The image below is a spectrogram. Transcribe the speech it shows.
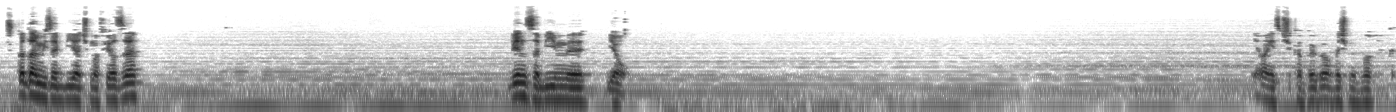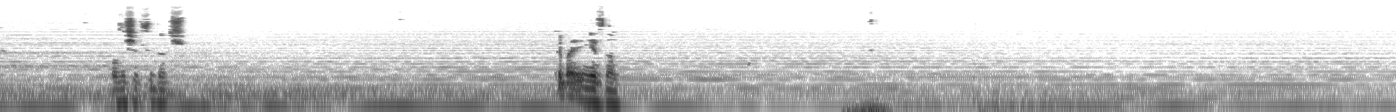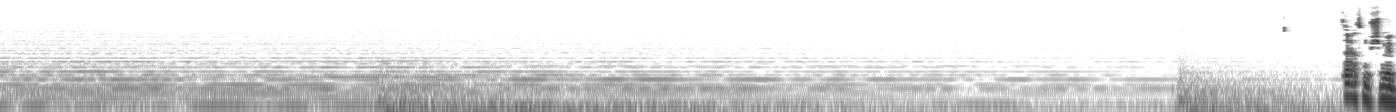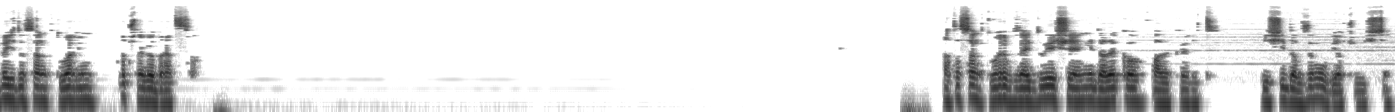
Szkoda mi zabijać mafiozę. Więc zabijmy ją. Nie ma nic ciekawego, weźmy worek. Może się przydać. Chyba jej nie znam. Teraz musimy wejść do sanktuarium Rocznego Bractwa. A to sanktuarium znajduje się niedaleko Falkert. Jeśli dobrze mówię, oczywiście.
